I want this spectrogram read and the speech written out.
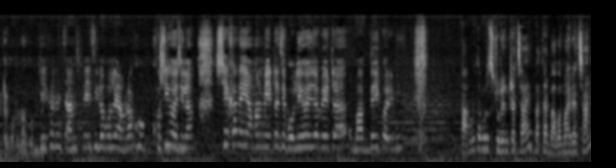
একটা ঘটনা ঘটবে। যেখানে চান্স পেয়েছিল বলে আমরা খুব খুশি হয়েছিলাম। সেখানেই আমার মেয়েটা যে বলি হয়ে যাবে এটা ভাবতেই পারিনি। তারপর তারপর স্টুডেন্টরা চায় বা তার বাবা মায়েরা চান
